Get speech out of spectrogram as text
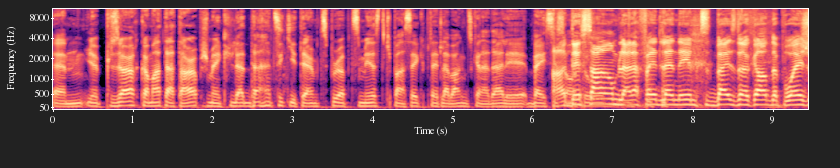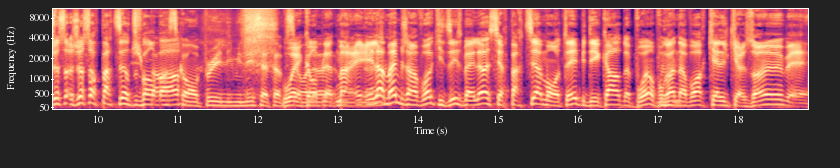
Euh, il y a plusieurs commentateurs, puis je m'inclus là-dedans, qui étaient un petit peu optimistes, qui pensaient que peut-être la Banque du Canada allait baisser son En taux. décembre, à la fin de l'année, une petite baisse d'un quart de point, juste, juste repartir du Je bon pense bord. qu'on peut éliminer cette option. Oui, complètement. Et, et là, même, j'en vois qui disent, ben là, c'est reparti à monter, puis des quarts de point, on pourra en avoir quelques-uns, ben...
